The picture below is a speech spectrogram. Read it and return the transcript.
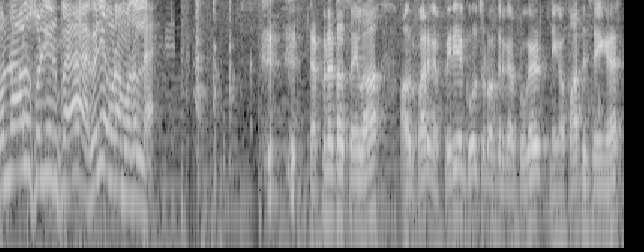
சொன்னாலும் சொல்லியிருப்ப. வெளியே போடா முதல்ல. டெஃபினட்டா செய்யலாம். அவர் பாருங்க பெரிய கோல்ஸோட வந்திருக்காரு புகழ். நீங்க பார்த்து செய்யுங்க.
